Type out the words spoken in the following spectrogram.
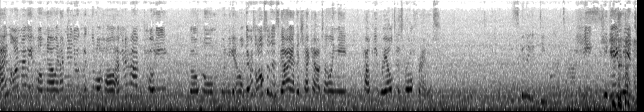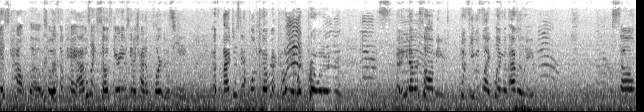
I'm on my way home now and I'm gonna do a quick little haul. I'm gonna have Cody go home when we get home. There was also this guy at the checkout telling me how he railed his girlfriend. This is gonna get demonetized. He he gave me a discount though, so it's okay. I was like so scared he was gonna try to flirt with me. Because I just kept looking over at Cody and like, bro, what are you? But he never saw me. Because he was like playing with Everly. So,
